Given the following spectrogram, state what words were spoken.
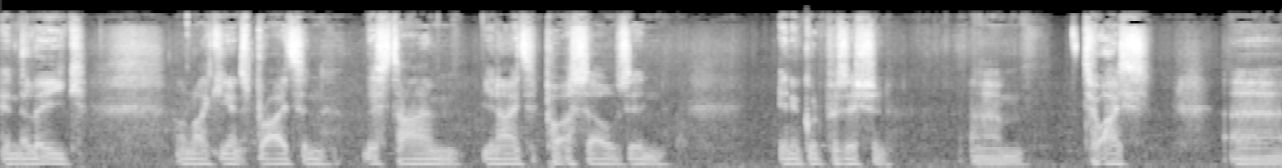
in the league, unlike against Brighton, this time United put ourselves in in a good position um, twice uh,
